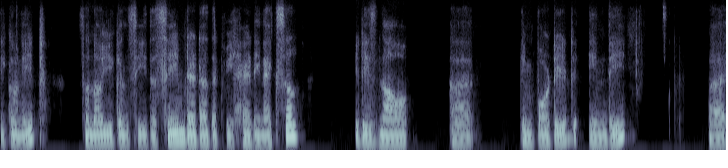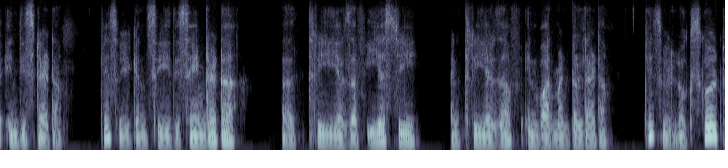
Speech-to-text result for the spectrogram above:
click on it. So now you can see the same data that we had in Excel. It is now uh, imported in the uh, in this Stata. Okay, so you can see the same data, uh, three years of ESG and three years of environmental data. Okay, so it looks good.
